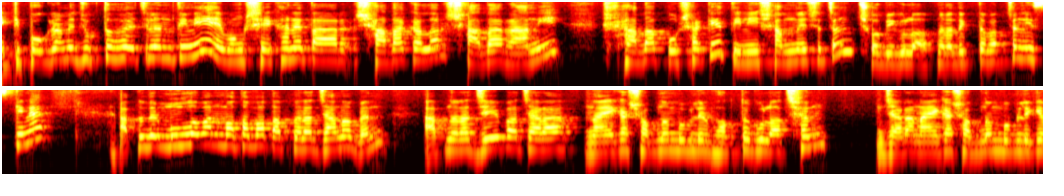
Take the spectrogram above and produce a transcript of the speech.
একটি প্রোগ্রামে যুক্ত হয়েছিলেন তিনি এবং সেখানে তার সাদা কালার, সাদা রানী, সাদা পোশাকে তিনি সামনে এসেছেন। ছবিগুলো আপনারা দেখতে পাচ্ছেন স্ক্রিনে। আপনাদের মূল্যবান মতামত আপনারা জানাবেন। আপনারা যে বা যারা নায়িকা শবনম বুবলির ভক্তগুলো আছেন, যারা নায়িকা শবনম বুবলিকে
